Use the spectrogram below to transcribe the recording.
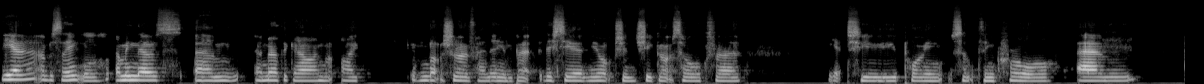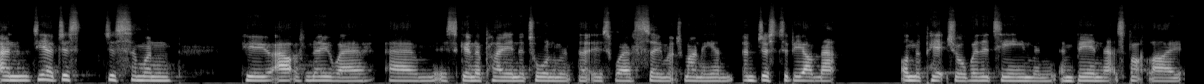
Yeah, absolutely. I mean, there's um, another girl, I'm, I, I'm not sure of her name, but this year in the auction, she got sold for yeah, two point something crore. Um, and yeah, just just someone who out of nowhere um, is going to play in a tournament that is worth so much money. And, and just to be on that on the pitch or with a team and, and be in that spotlight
